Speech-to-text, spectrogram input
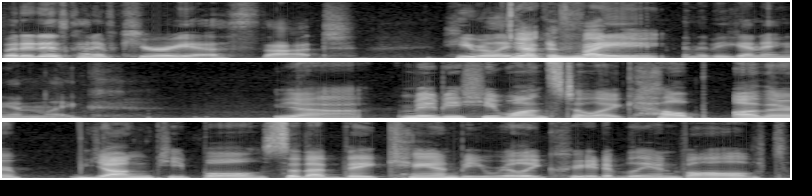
but it is kind of curious that he really Yeah, had to fight maybe- in the beginning and like Yeah, maybe he wants to like help other young people so that they can be really creatively involved.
